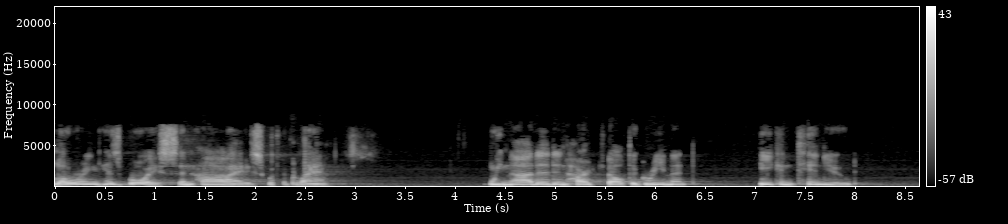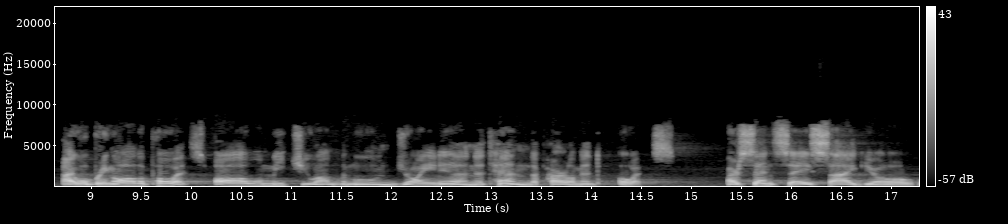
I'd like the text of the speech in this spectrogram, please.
lowering his voice and eyes with a glance. We nodded in heartfelt agreement. He continued, I will bring all the poets. All will meet you on the moon. Join in, attend the Parliament poets. Our sensei Saigyo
